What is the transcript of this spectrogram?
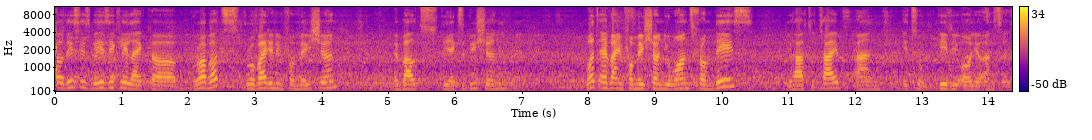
So this is basically like uh, robots providing information about the exhibition. Whatever information you want from this, you have to type and it will give you all your answers.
